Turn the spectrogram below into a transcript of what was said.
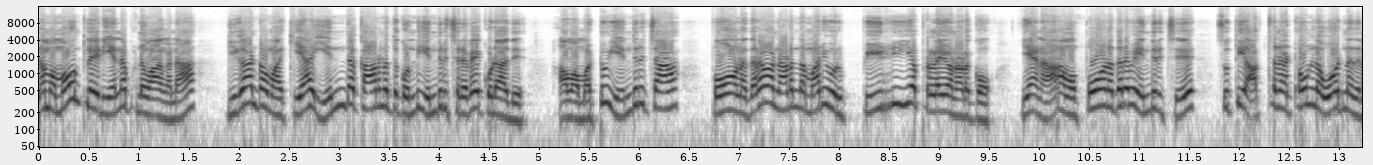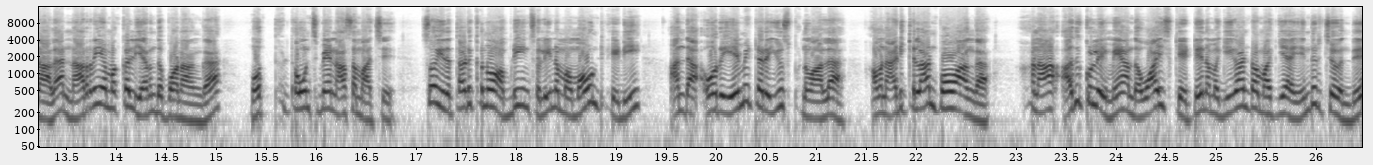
நம்ம மவுண்ட் லேடி என்ன பண்ணுவாங்கன்னா கிகாண்டோமாக்கியா எந்த காரணத்தை கொண்டு எந்திரிச்சிடவே கூடாது. அவன் மட்டும் எந்திரிச்சா போன தடவை நடந்த மாதிரி ஒரு பெரிய பிரளயம் நடக்கும். ஏன்னா அவன் போன தடவை எந்திரிச்சு சுற்றி அத்தனை டவுனில் ஓடினதுனால நிறைய மக்கள் இறந்து போனாங்க. மொத்த டவுன்ஸுமே நாசமாச்சு. ஸோ இதை தடுக்கணும் அப்படின்னு சொல்லி நம்ம மவுண்ட் லேடி அந்த ஒரு எமிட்டரை யூஸ் பண்ணுவான்ல அவனை அடிக்கலான்னு போவாங்க. ஆனால் அதுக்குள்ளேயுமே அந்த வாய்ஸ் கேட்டு நம்ம கிகாண்டோ மாக்கியா எந்திரிச்சு வந்து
